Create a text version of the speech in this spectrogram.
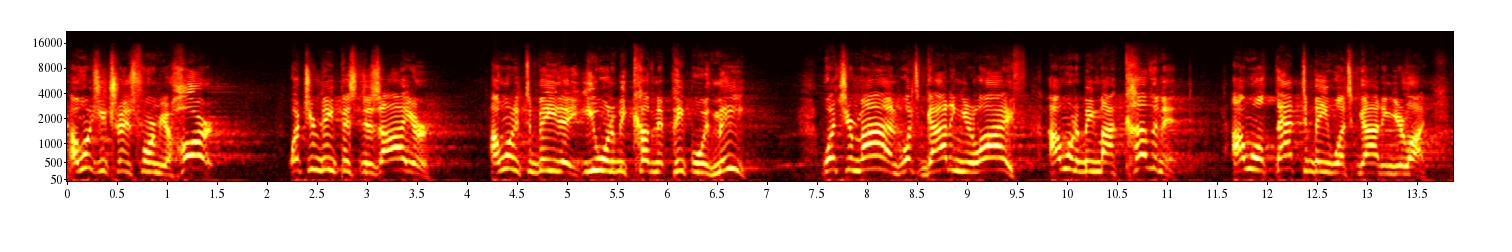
I want you to transform your heart. What's your deepest desire? I want it to be that you want to be covenant people with me. What's your mind? What's guiding your life? I want to be my covenant. I want that to be what's guiding your life.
